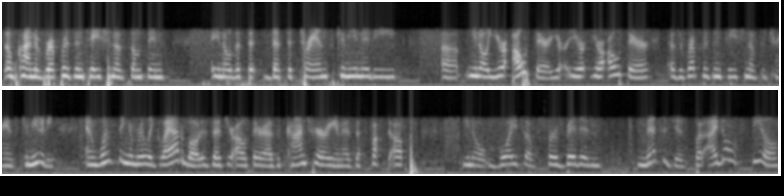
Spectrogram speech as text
some kind of representation of something, you know, that the that the trans community uh, you know, you're out there. You're you're you're out there as a representation of the trans community. And one thing I'm really glad about is that you're out there as a contrarian, as a fucked up, you know, voice of forbidden messages. But I don't feel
